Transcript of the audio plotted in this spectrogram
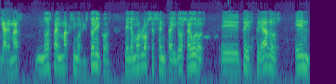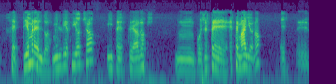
y además no está en máximos históricos. Tenemos los 62 euros eh, testeados en septiembre del 2018 y testeados pues este este mayo, ¿no? Este,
